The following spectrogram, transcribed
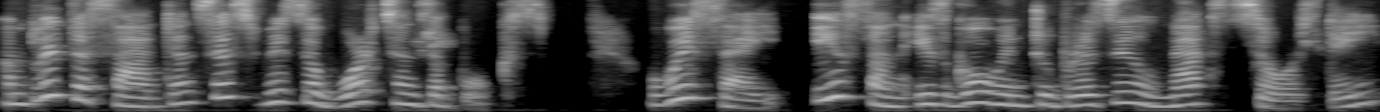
Complete the sentences with the words in the books. We say, Ethan is going to Brazil next Thursday.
